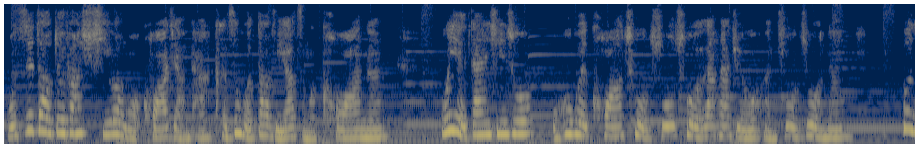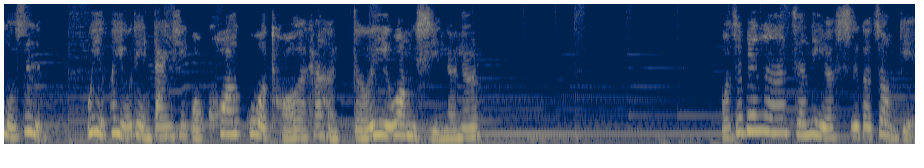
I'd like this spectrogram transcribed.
我知道对方希望我夸奖他，可是我到底要怎么夸呢？我也担心说我会不会夸错、说错了，让他觉得我很做作呢？或者是我也会有点担心，我夸过头了，他很得意忘形了呢？我这边呢整理了十个重点，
